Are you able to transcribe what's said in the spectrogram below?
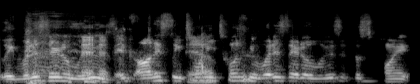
Like, what is there to lose? it's honestly 2020. What is there to lose at this point?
